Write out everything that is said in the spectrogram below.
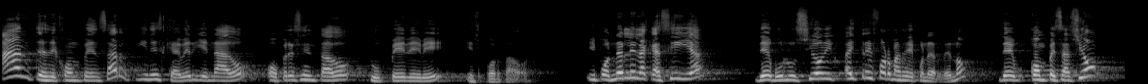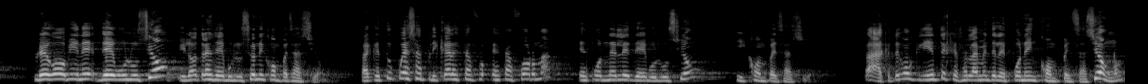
Antes de compensar tienes que haber llenado o presentado tu PDB exportador. Y ponerle la casilla de evolución. Y, hay tres formas de ponerle, ¿no? De compensación, luego viene devolución y la otra es devolución y compensación. Para que tú puedas aplicar esta, esta forma es ponerle devolución y compensación. Ah, que tengo clientes que solamente le ponen compensación, ¿no?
